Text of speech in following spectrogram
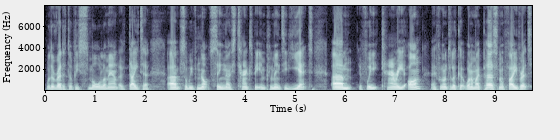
with a relatively small amount of data. Um, so we've not seen those tags be implemented yet. Um, if we carry on, if we want to look at one of my personal favorites,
